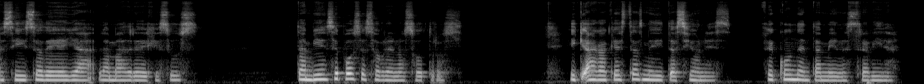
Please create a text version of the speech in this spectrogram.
Así hizo de ella la Madre de Jesús. También se pose sobre nosotros y que haga que estas meditaciones fecunden también nuestra vida,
